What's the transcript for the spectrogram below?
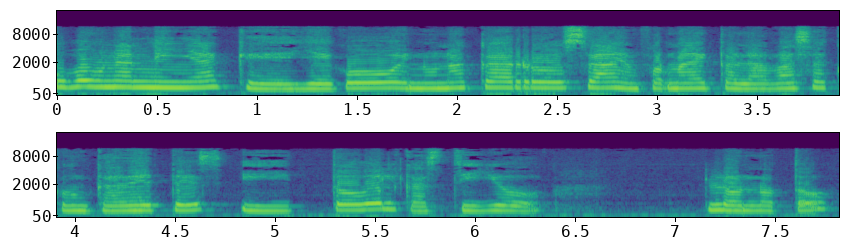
Hubo una niña que llegó en una carroza en forma de calabaza con cadetes y todo el castillo lo notó.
